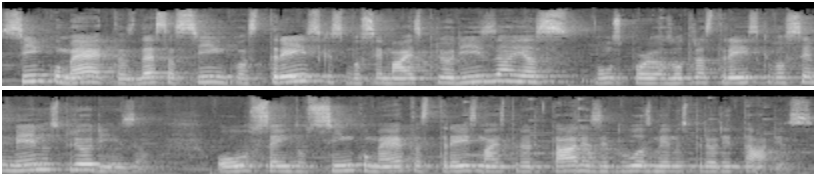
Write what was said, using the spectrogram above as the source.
cinco metas, dessas cinco, as três que você mais prioriza e as, vamos supor, as outras três que você menos prioriza. Ou sendo cinco metas, três mais prioritárias e duas menos prioritárias.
